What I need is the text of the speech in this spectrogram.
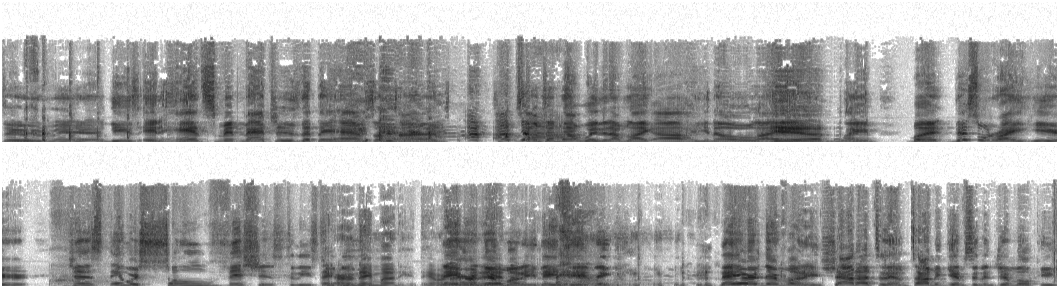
Dude, man, these enhancement matches that they have sometimes. Sometimes I'm not with it. I'm like, ah, you know, like Yeah. lame. But this one right here, just they were so vicious to these two. They earned their money. They earned They their earned money. their money. They did. They they earned their money. Shout out to them, Tommy Gibson and Jim Mulkey.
